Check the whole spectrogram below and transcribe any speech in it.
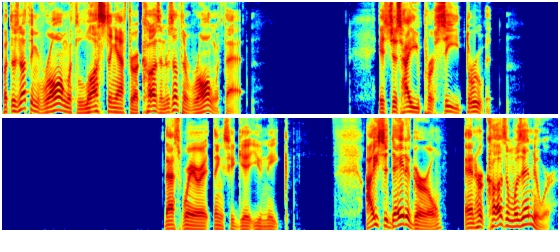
But there's nothing wrong with lusting after a cousin. There's nothing wrong with that. It's just how you proceed through it. That's where it, things could get unique. I used to date a girl, and her cousin was into her.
